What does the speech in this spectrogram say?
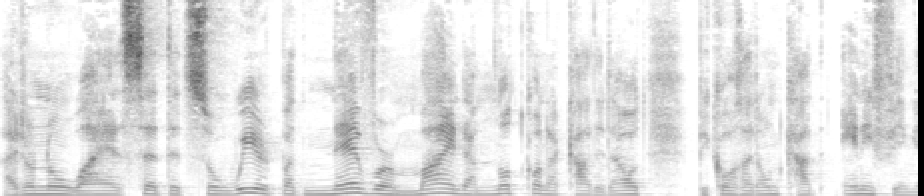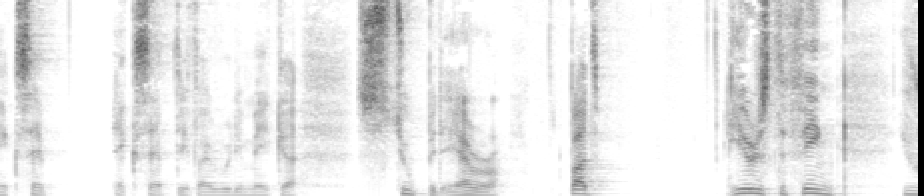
I don't know why I said that so weird, but never mind. I'm not gonna cut it out because I don't cut anything except except if I really make a stupid error. But here's the thing you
